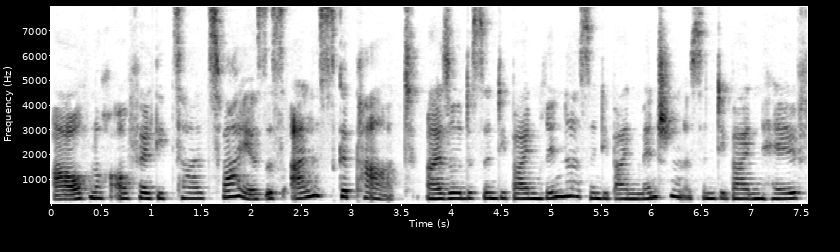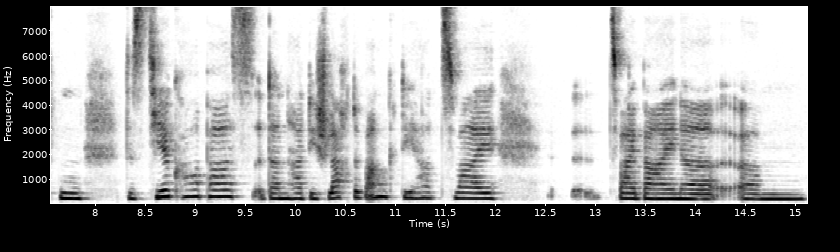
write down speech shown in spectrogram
auch noch auffällt, die Zahl 2. Es ist alles gepaart. Also das sind die beiden Rinder, es sind die beiden Menschen, es sind die beiden Hälften des Tierkörpers. Dann hat die Schlachtebank, die hat zwei, äh, zwei Beine. Ähm,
